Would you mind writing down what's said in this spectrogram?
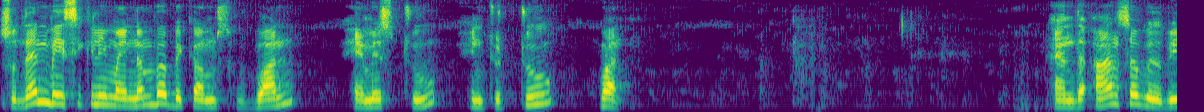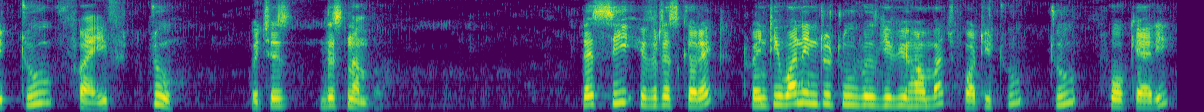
so then basically my number becomes 1 m is 2 into 2 1 and the answer will be 252 which is this number. Let's see if it is correct. 21 into 2 will give you how much? 42 2 4 carry.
